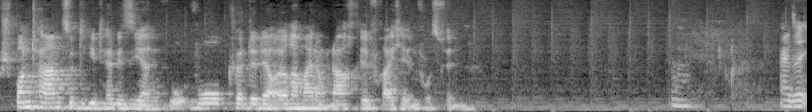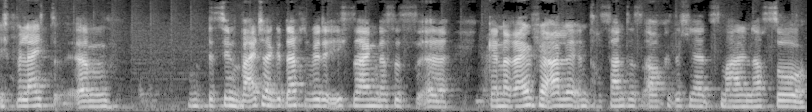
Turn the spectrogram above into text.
spontan zu digitalisieren, wo, wo könnte der eurer Meinung nach hilfreiche Infos finden? Also ich vielleicht ähm, ein bisschen weiter gedacht würde ich sagen, dass es äh, generell für alle interessant ist, auch sich jetzt mal nach so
